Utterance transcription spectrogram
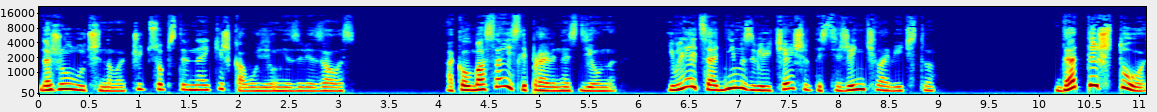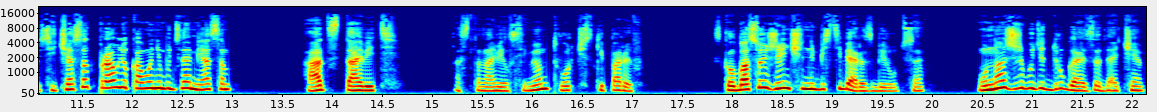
даже улучшенного, чуть собственная кишка в узел не завязалась. А колбаса, если правильно сделана, является одним из величайших достижений человечества. Да ты что? Сейчас отправлю кого-нибудь за мясом. Отставить, остановил Семен творческий порыв. С колбасой женщины без тебя разберутся. У нас же будет другая задача.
